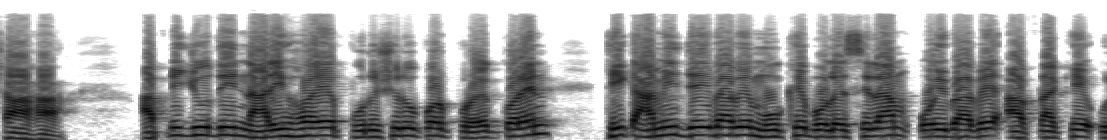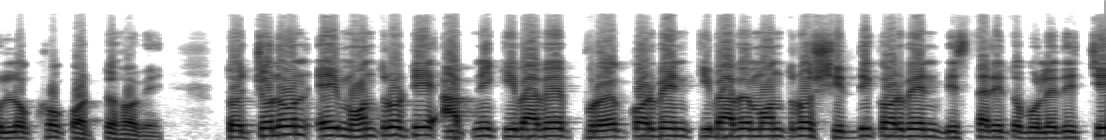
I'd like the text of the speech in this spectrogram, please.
সাহা। আপনি যদি নারী হয়ে পুরুষের উপর প্রয়োগ করেন, ঠিক আমি যেইভাবে মুখে বলেছিলাম, ওইভাবে আপনাকে উল্লেখ করতে হবে। তো চলুন এই মন্ত্রটি আপনি কীভাবে প্রয়োগ করবেন, কীভাবে মন্ত্র সিদ্ধি করবেন বিস্তারিত বলে দিচ্ছি।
